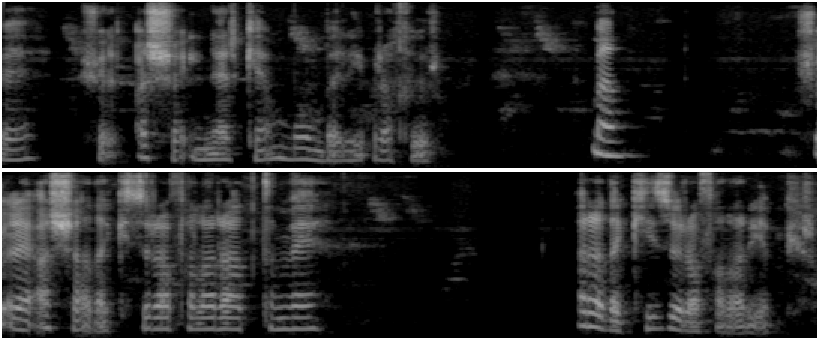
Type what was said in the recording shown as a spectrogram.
Ve şöyle aşağı inerken bombali bırakıyorum. Hemen şöyle aşağıdaki zürafaları attım ve aradaki zürafaları yapıyorum.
